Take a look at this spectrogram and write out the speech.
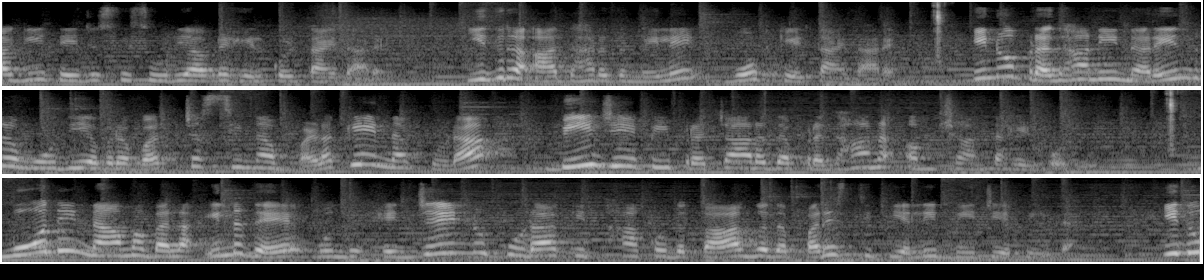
ಇರೋದಾಗಿ ತೇಜಸ್ವಿ ಸೂರ್ಯ ಅವರೇ ಹೇಳ್ಕೊಳ್ತಾ ಇದ್ದಾರೆ. ಇದರ ಆಧಾರದ ಮೇಲೆ ವೋಟ್ ಕೇಳ್ತಾ ಇದ್ದಾರೆ. ಇನ್ನು ಪ್ರಧಾನಿ ನರೇಂದ್ರ ಮೋದಿ ಅವರ ವರ್ಚಸ್ಸಿನ ಬಳಕೆಯನ್ನ ಕೂಡ ಬಿಜೆಪಿ ಪ್ರಚಾರದ ಪ್ರಧಾನ ಅಂಶ ಅಂತ ಹೇಳ್ಬೋದು. ಮೋದಿ ನಾಮಬಲ ಇಲ್ಲದೆ ಒಂದು ಹೆಜ್ಜೆಯನ್ನು ಕೂಡ ಕಿತ್ತಾಕೋದಕ್ಕಾಗದ ಪರಿಸ್ಥಿತಿಯಲ್ಲಿ ಬಿಜೆಪಿ ಇದೆ. ಇದು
